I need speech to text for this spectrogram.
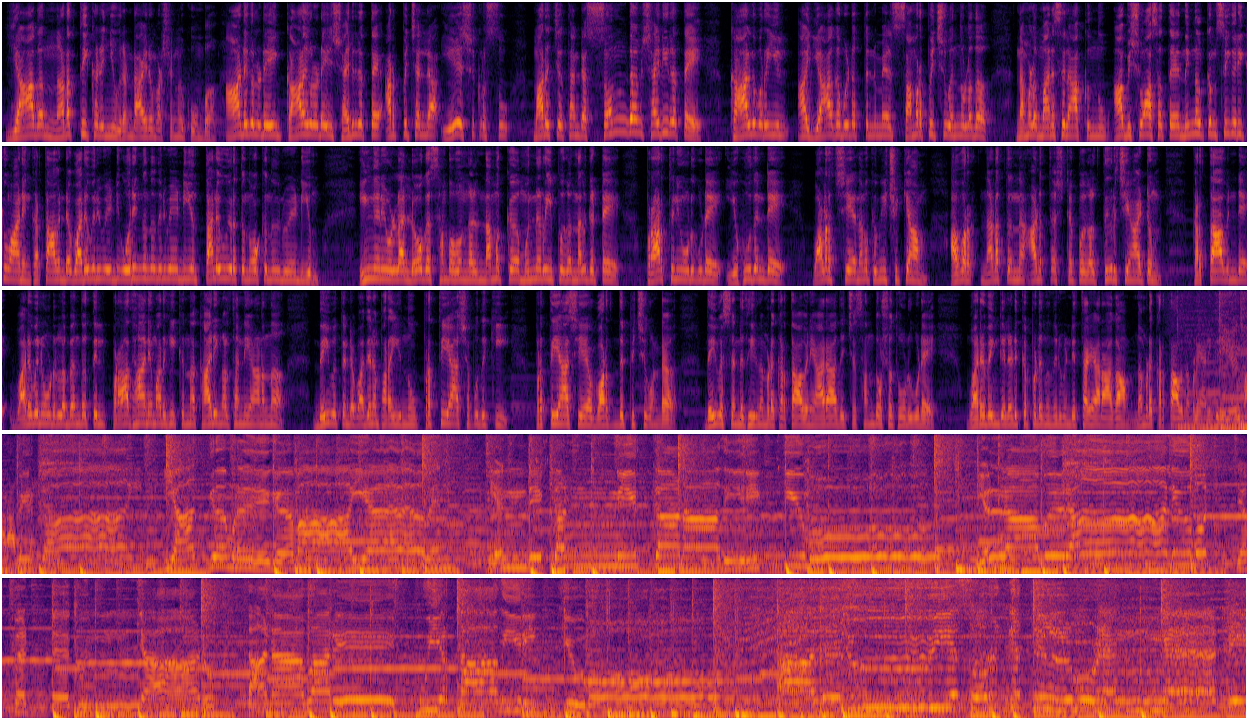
യാഗം നടത്തി കഴിഞ്ഞു രണ്ടായിരം വർഷങ്ങൾക്ക് മുമ്പ്. ആടുകളുടെയും കാളകളുടെയും ശരീരത്തെ അർപ്പിച്ചല്ല യേശു ക്രിസ്തു മറിച്ച് തന്റെ സ്വന്തം ശരീരത്തെ കാൽവറിയിൽ ആ യാഗപീഠത്തിന്മേൽ സമർപ്പിച്ചു എന്നുള്ളത് നമ്മൾ മനസ്സിലാക്കുന്നു. ആ വിശ്വാസത്തെ നിങ്ങൾക്കും സ്വീകരിക്കുവാനും കർത്താവിന്റെ വരവിന് വേണ്ടി ഒരുങ്ങുന്നതിന് വേണ്ടിയും തല ഉയർത്തി നോക്കുന്നതിന് വേണ്ടിയും ഇങ്ങനെയുള്ള ലോക സംഭവങ്ങൾ നമുക്ക് മുന്നറിയിപ്പുകൾ നൽകട്ടെ. പ്രാർത്ഥനയോടുകൂടെ യഹൂദന്റെ വളർച്ചയെ നമുക്ക് വീക്ഷിക്കാം. അവർ നടത്തുന്ന അടുത്ത സ്റ്റെപ്പുകൾ തീർച്ചയായിട്ടും കർത്താവിന്റെ വരവിനോടുള്ള ബന്ധത്തിൽ പ്രാധാന്യം അർഹിക്കുന്ന കാര്യങ്ങൾ തന്നെയാണെന്ന് ദൈവത്തിന്റെ വചനം പറയുന്നു. പ്രത്യാശ പുതുക്കി പ്രത്യാശയെ വർദ്ധിപ്പിച്ചുകൊണ്ട് ദൈവസന്നിധിയിൽ നമ്മുടെ കർത്താവിനെ ആരാധിച്ച് സന്തോഷത്തോടുകൂടെ വരവെങ്കിൽ എടുക്കപ്പെടുന്നതിന് വേണ്ടി തയ്യാറാകാം. നമ്മുടെ കർത്താവ് നമ്മളെ എന്റെ കണ്ണീർ ഒറ്റപ്പെട്ട കുഞ്ഞാടു തണവരെ ഉയർത്താതിരിക്കുമോ? സ്വർഗത്തിൽ മുഴങ്ങട്ടെ.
